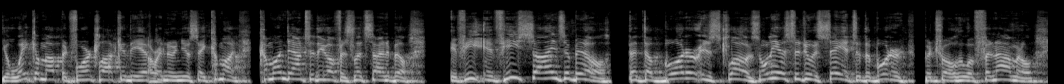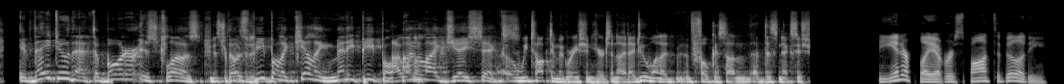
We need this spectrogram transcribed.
you'll wake him up at four o'clock in the afternoon, right. you'll say, come on, come on down to the office, let's sign a bill. If he if he signs a bill that the border is closed, all he has to do is say it to the border patrol, who are phenomenal. If they do that, the border is closed. Mr. Those President, people are killing many people, wanna, unlike J6. Uh, we talked immigration here tonight. I do want to focus on this next issue. The interplay of responsibility,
